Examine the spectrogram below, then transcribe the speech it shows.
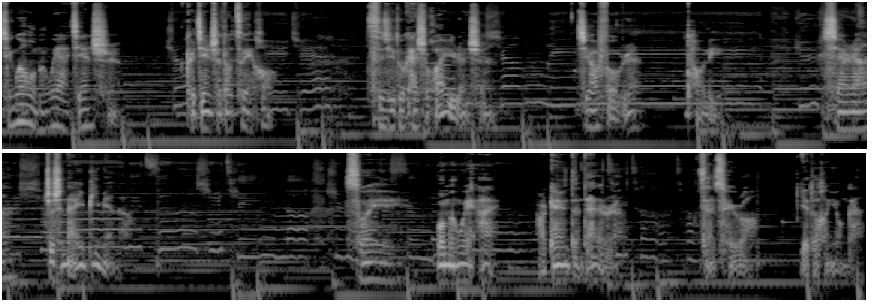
尽管我们为爱坚持，可坚持到最后，自己都开始怀疑人生，继而否认、逃离。显然，这是难以避免的。所以，我们为爱。而甘愿等待的人，再脆弱，也都很勇敢。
